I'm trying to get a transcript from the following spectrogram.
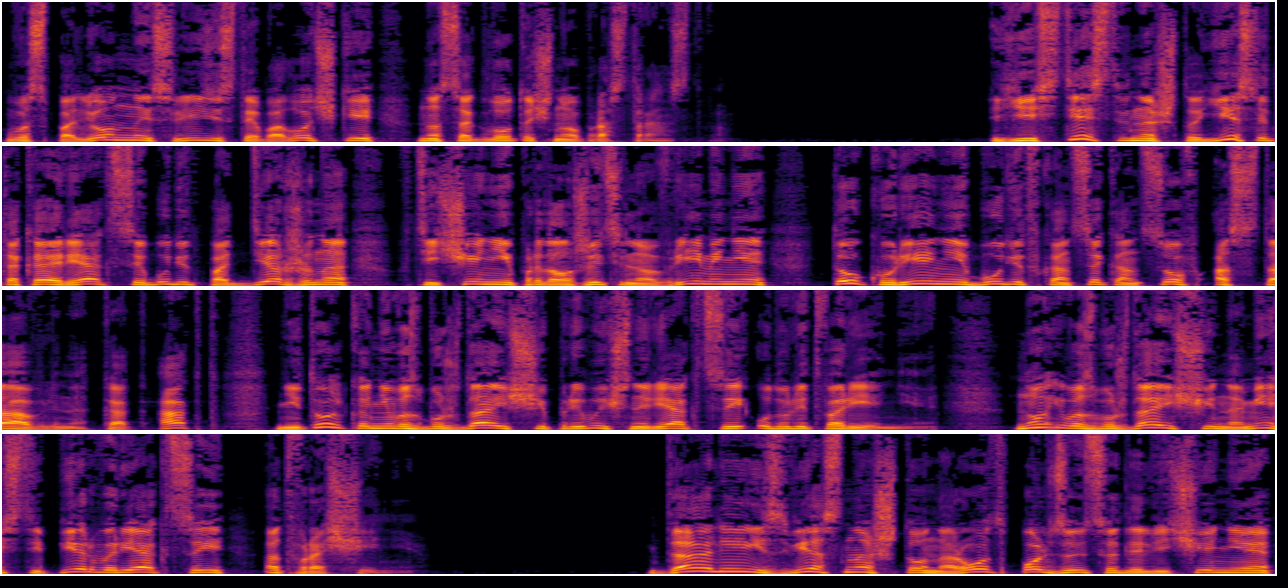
воспаленной слизистой оболочки носоглоточного пространства. Естественно, что если такая реакция будет поддержана в течение продолжительного времени, то курение будет в конце концов оставлено как акт, не только не возбуждающий привычной реакции удовлетворения, но и возбуждающий на месте первой реакции отвращение. Далее известно, что народ пользуется для лечения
